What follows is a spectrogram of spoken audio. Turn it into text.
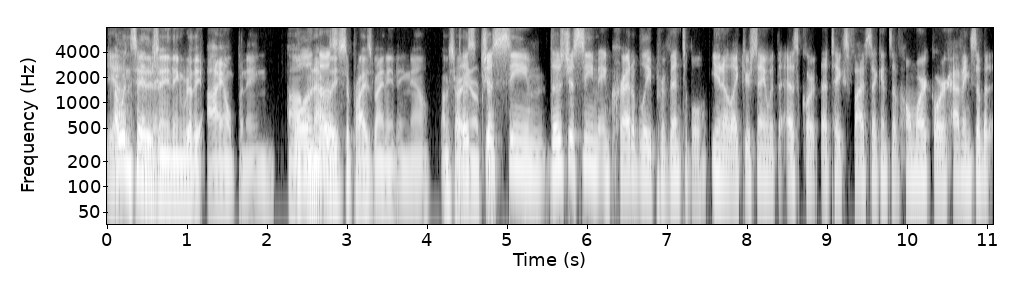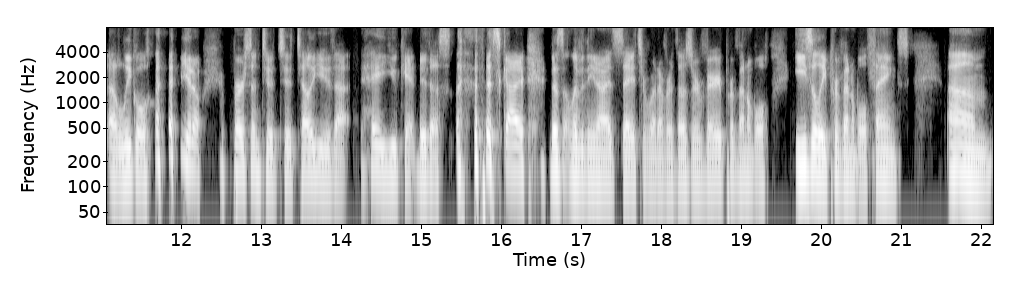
Yeah, I wouldn't say there's then, anything really eye opening. Um, well, I'm not those, really surprised by anything now. I'm sorry. Those just seem those just seem incredibly preventable. You know, like you're saying with the S corp, that takes five seconds of homework, or having some a legal, you know, person to to tell you that hey, you can't do this. this guy doesn't live in the United States or whatever. Those are very preventable, easily preventable things. Um,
